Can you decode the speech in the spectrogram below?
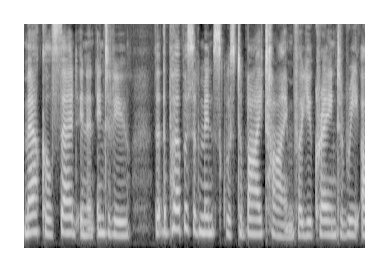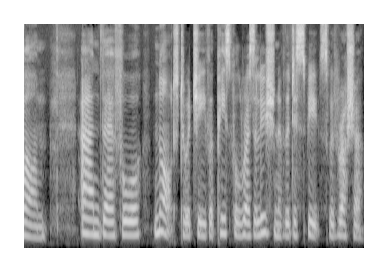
Merkel said in an interview that the purpose of Minsk was to buy time for Ukraine to rearm, and therefore not to achieve a peaceful resolution of the disputes with Russia.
